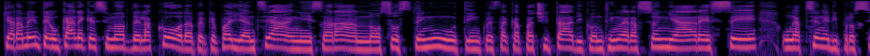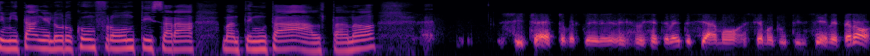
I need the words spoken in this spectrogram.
Chiaramente è un cane che si morde la coda perché poi gli anziani saranno sostenuti in questa capacità di continuare a sognare se un'azione di prossimità nei loro confronti sarà mantenuta alta, no? Sì, certo, perché evidentemente siamo, siamo tutti insieme, però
